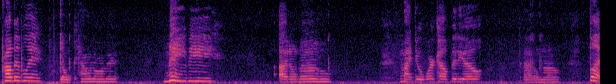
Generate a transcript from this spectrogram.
Probably don't count on it. Maybe. I don't know. Might do a workout video. I don't know. But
